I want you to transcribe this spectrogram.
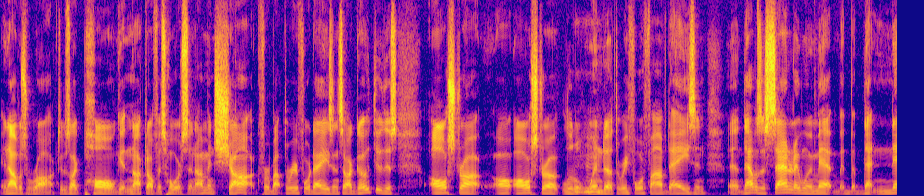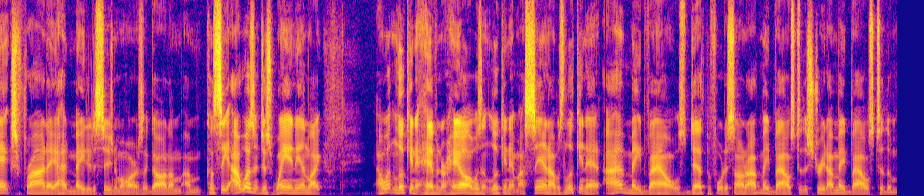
And I was rocked. It was like Paul getting knocked off his horse. And I'm in shock for about three or four days. And so I go through this awestruck, all, awestruck little mm-hmm. window, three, four, five days, and uh, that was a Saturday when we met. But, but, that next Friday, I had made a decision in my heart. I said, God, I'm, I'm, because see, I wasn't just weighing in like. I wasn't looking at heaven or hell. I wasn't looking at my sin. I was looking at I've made vows, death before dishonor. I've made vows to the street. I've made vows to the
